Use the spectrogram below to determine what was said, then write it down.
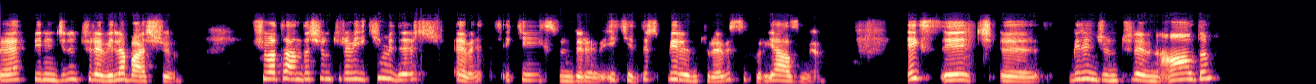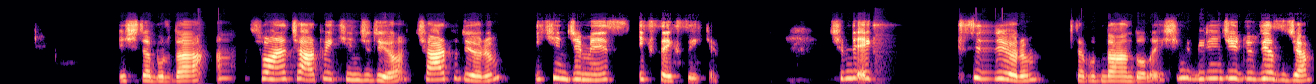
ve birincinin türeviyle başlıyorum. Şu vatandaşın türevi 2 midir? Evet. 2x'in türevi 2'dir. Birin türevi 0 yazmıyorum. Eksi, ç- e, birincinin türevini aldım. İşte burada. Sonra çarpı ikinci diyor. Çarpı diyorum. İkincimiz x eksi 2. Şimdi eksi diyorum. İşte bundan dolayı. Şimdi birinciyi düz yazacağım.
